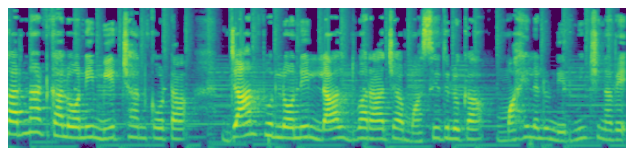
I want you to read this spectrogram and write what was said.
కర్ణాటకలోని మీర్జాన్ కోట జాన్పూర్లోని లాల్ ద్వారాజా మసీదులుగా మహిళలు నిర్మించినవే.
